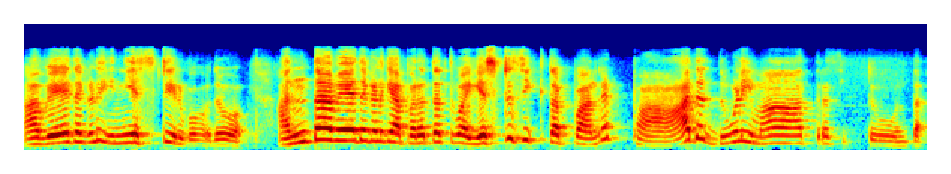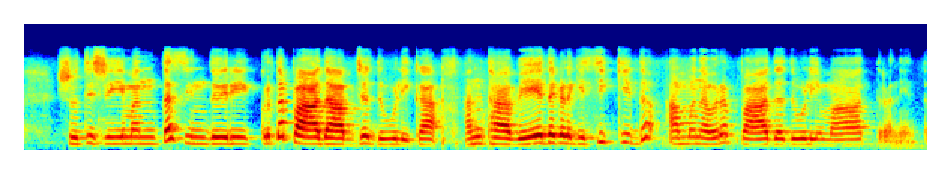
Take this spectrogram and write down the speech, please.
ಆ ವೇದಗಳು ಇನ್ನೆಷ್ಟಿರಬಹುದು ಅಂತ ವೇದಗಳಿಗೆ ಆ ಪರತತ್ವ ಎಷ್ಟು ಸಿಕ್ತಪ್ಪ ಅಂದ್ರೆ ಪಾದ ಧೂಳಿ ಮಾತ್ರ ಅಂತ. ಶ್ರುತಿ ಶ್ರೀಮಂತ ಸಿಂಧುರೀಕೃತ ಪಾದಾಬ್ಜ ಧೂಳಿಕ ಅಂಥ ವೇದಗಳಿಗೆ ಸಿಕ್ಕಿದ್ದು ಅಮ್ಮನವರ ಪಾದ ಧೂಳಿ ಮಾತ್ರನೇ ಅಂತ.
